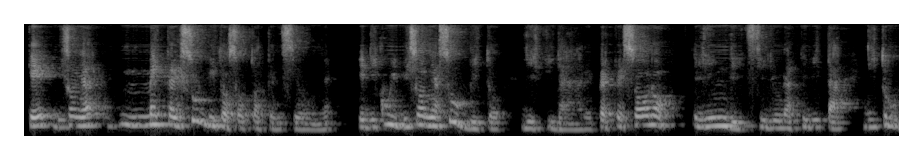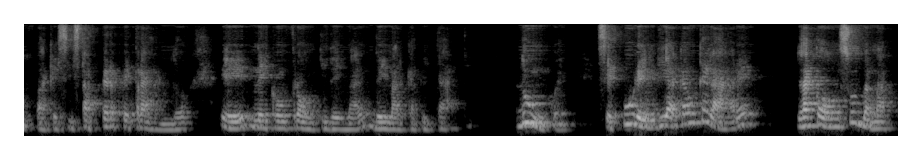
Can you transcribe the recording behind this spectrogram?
che bisogna mettere subito sotto attenzione e di cui bisogna subito diffidare, perché sono gli indizi di un'attività di truffa che si sta perpetrando eh, nei confronti dei, mal, dei malcapitati. Dunque, seppure in via cautelare, la Consob, ma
